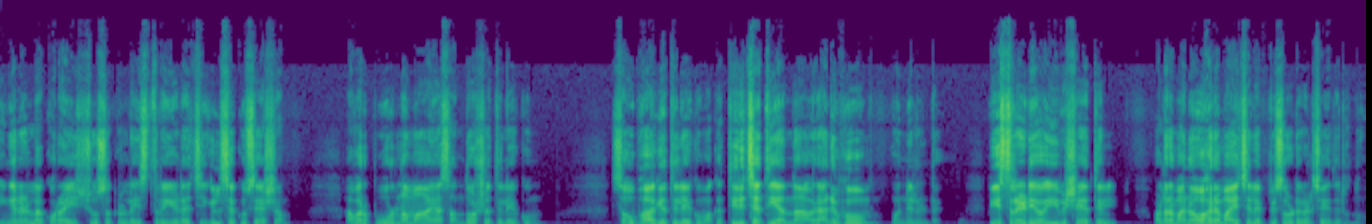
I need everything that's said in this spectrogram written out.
ഇങ്ങനെയുള്ള കുറേ ഇഷ്യൂസൊക്കെ ഉള്ള ഈ സ്ത്രീയുടെ ചികിത്സയ്ക്കു ശേഷം അവർ പൂർണമായ സന്തോഷത്തിലേക്കും സൗഭാഗ്യത്തിലേക്കുമൊക്കെ തിരിച്ചെത്തി എന്ന ഒരു അനുഭവം മുന്നിലുണ്ട്. പീസ് റേഡിയോ ഈ വിഷയത്തിൽ വളരെ മനോഹരമായ ചില എപ്പിസോഡുകൾ ചെയ്തിരുന്നു.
